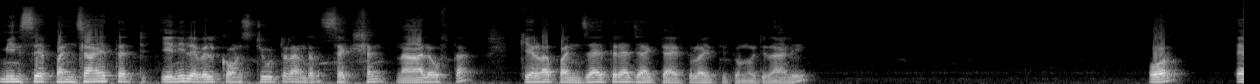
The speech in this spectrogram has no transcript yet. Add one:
means a panchayat at any level constituted under section നാല് of the Kerala panchayat raj act ആയിരത്തി തൊള്ളായിരത്തി തൊണ്ണൂറ്റി നാല് or a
